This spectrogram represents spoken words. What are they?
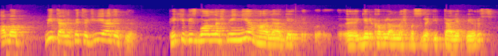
Ama bir tane FETÖ'cü iade etmiyor. Peki biz bu anlaşmayı niye hala e, geri kabul anlaşmasını iptal etmiyoruz?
